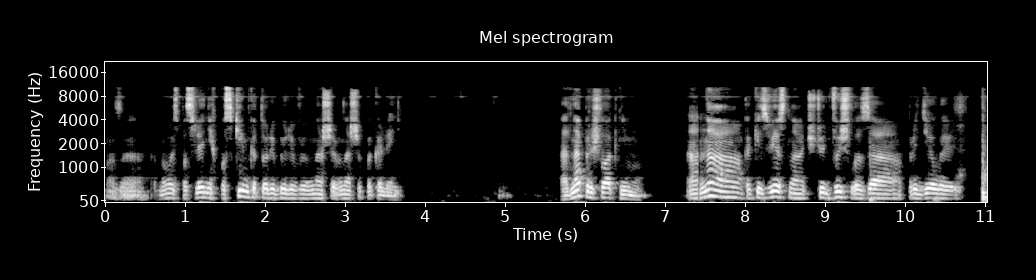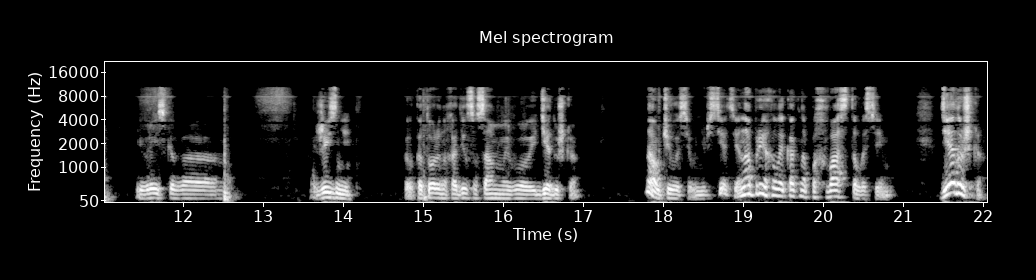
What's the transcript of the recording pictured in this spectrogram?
одного из последних пуским, которые были в наше, в наше поколение. Одна пришла к нему. Она, как известно, чуть-чуть вышла за пределы еврейского жизни, в которой находился сам его дедушка. Она училась в университете. Она приехала и как-то похвасталась ему. Дедушка,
